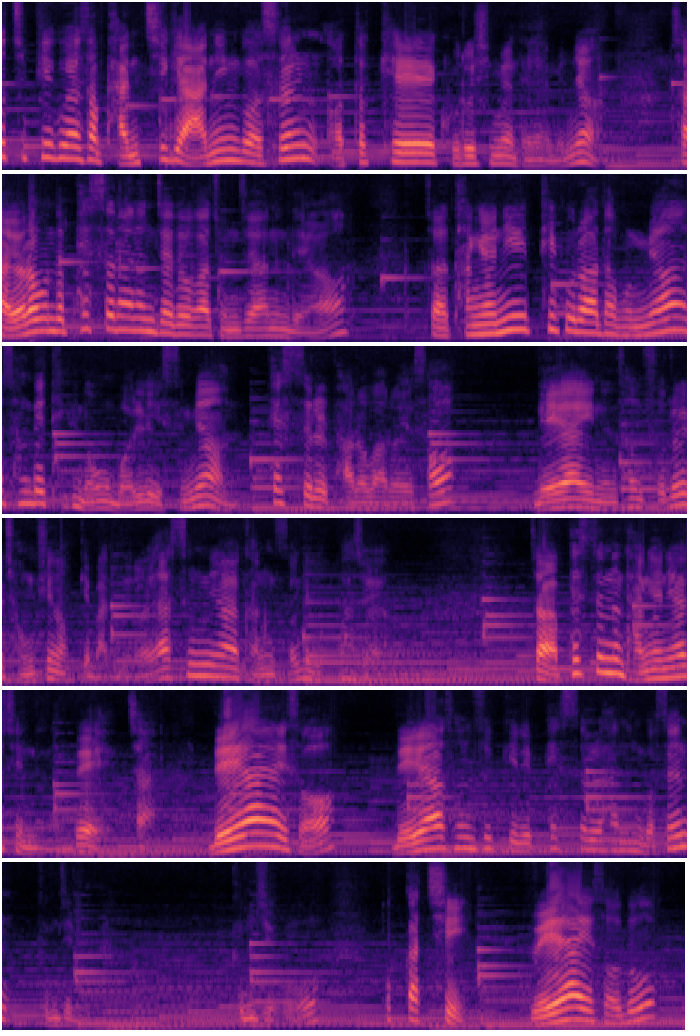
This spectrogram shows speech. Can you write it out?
스포츠 피구에서 반칙이 아닌 것은 어떻게 고르시면 되냐면요. 자, 여러분들 패스라는 제도가 존재하는데요. 자, 당연히 피구를 하다 보면 상대팀이 너무 멀리 있으면 패스를 바로 바로 해서 내야에 있는 선수를 정신없게 만들어야 승리할 가능성이 높아져요. 자, 패스는 당연히 할 수 있는 건데, 자, 내야에서 내야 선수끼리 패스를 하는 것은 금지입니다. 금지고, 똑같이 외야에서도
